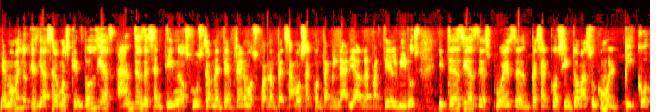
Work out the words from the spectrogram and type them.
El momento que ya sabemos que dos días antes de sentirnos justamente enfermos, cuando empezamos a contaminar y a repartir el virus, y tres días después de empezar con síntomas, son como el pico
